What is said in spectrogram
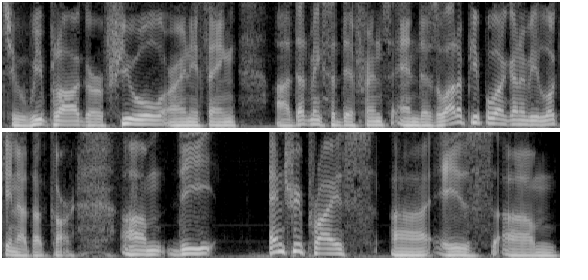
to replug or fuel or anything, uh, that makes a difference. And there's a lot of people are going to be looking at that car. Um, the entry price uh, is um,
